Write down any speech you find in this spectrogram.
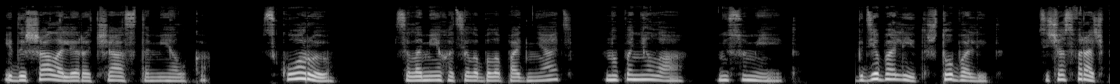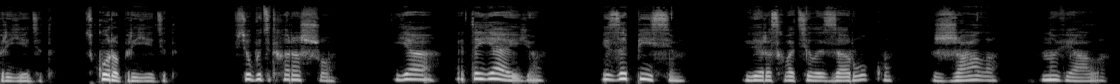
И дышала Лера часто, мелко. «Скорую!» Соломея хотела было поднять, но поняла, не сумеет. «Где болит? Что болит? Сейчас врач приедет. Скоро приедет. Все будет хорошо. Я... Это я ее. Из-за писем. Лера схватилась за руку, сжала, но вяло.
